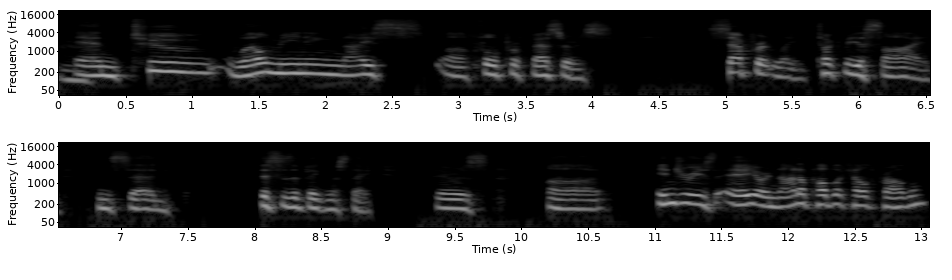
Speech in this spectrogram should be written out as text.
Mm-hmm. And two well-meaning, nice, uh, full professors separately took me aside and said, This is a big mistake. There's uh, injuries, A, are not a public health problem,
